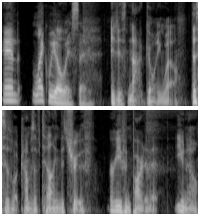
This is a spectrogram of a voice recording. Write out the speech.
And like we always say, It is not going well. This is what comes of telling the truth, or even part of it. You know,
